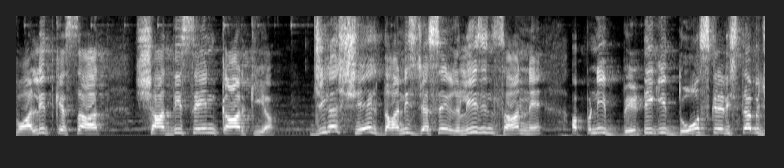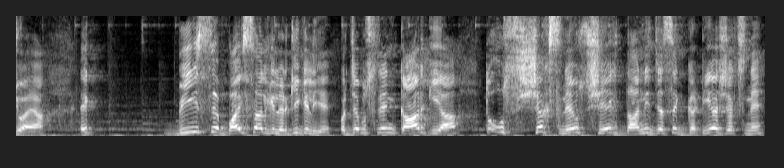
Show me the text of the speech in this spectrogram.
वालिद के साथ शादी से इनकार किया। जी हाँ शेख दानिश जैसे गलीज इंसान ने अपनी बेटी की दोस्त के रिश्ता भिजवाया एक 20 से 22 साल की लड़की के लिए। और जब उसने इनकार किया तो उस शख्स ने, उस शेख दानिश जैसे घटिया शख्स ने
